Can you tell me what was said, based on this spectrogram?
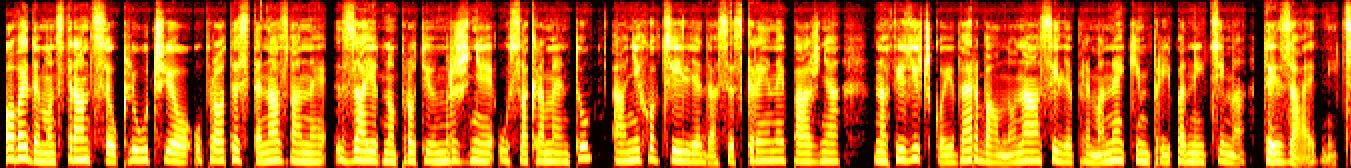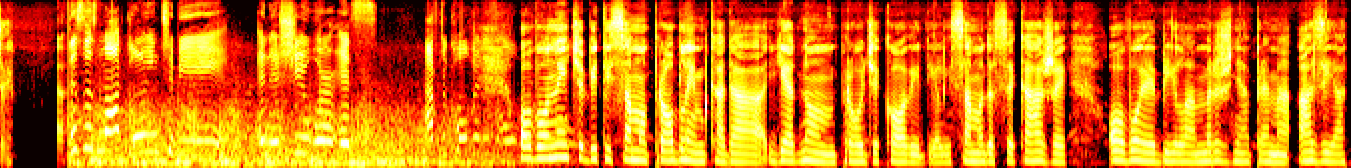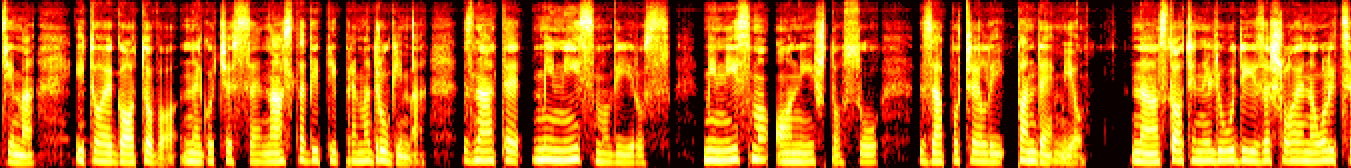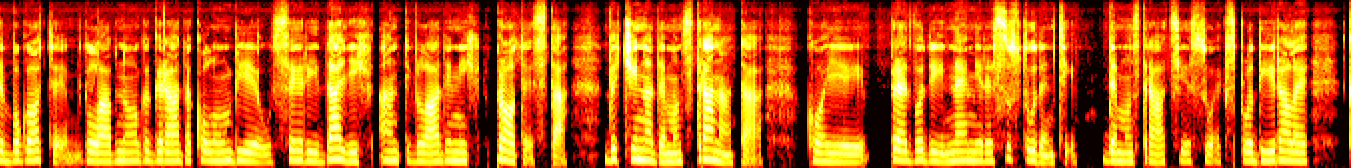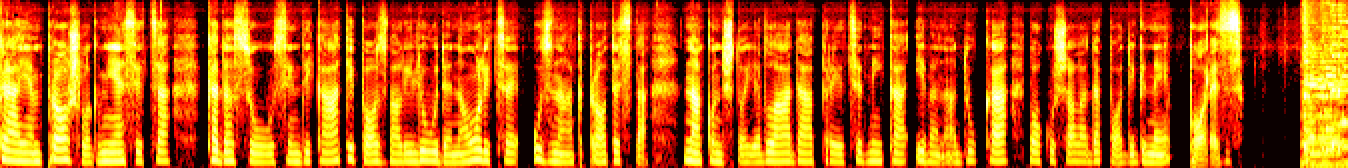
Ovaj demonstrant se uključio u proteste nazvane Zajedno protiv mržnje u Sakramentu, a njihov cilj je da se skrene pažnja na fizičko i verbalno nasilje prema nekim pripadnicima te zajednice. This is not going to be an issue where it's Ovo neće biti samo problem kada jednom prođe COVID ili samo da se kaže ovo je bila mržnja prema Azijatima i to je gotovo, nego će se nastaviti prema drugima. Znate, mi nismo virus, mi nismo oni što su započeli pandemiju. Na stotine ljudi izašlo je na ulice Bogote, glavnog grada Kolumbije u seriji daljih antivladinih protesta. Većina demonstranata koje predvodi nemire su studenti. Demonstracije su eksplodirale krajem prošlog mjeseca kada su sindikati pozvali ljude na ulice u znak protesta nakon što je vlada predsjednika Ivana Duka pokušala da podigne porez. Muzika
